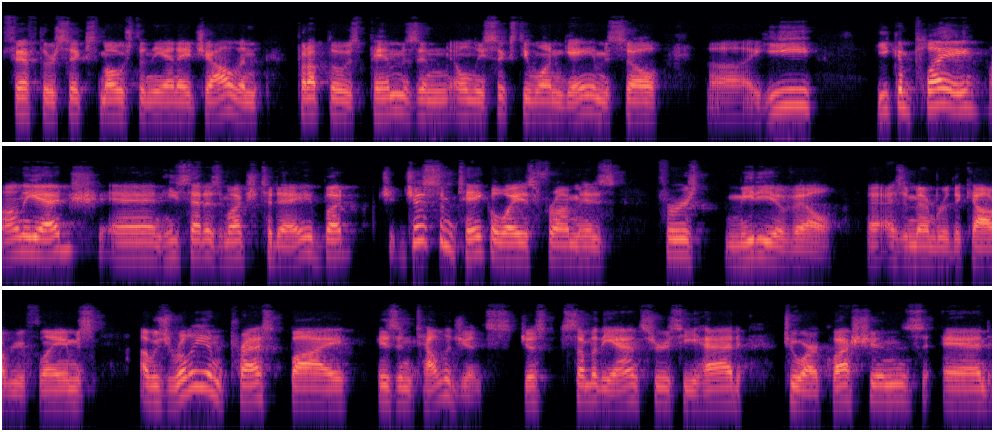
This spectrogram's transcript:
fifth or sixth most in the NHL, and put up those PIMs in only 61 games. So uh, he he can play on the edge, and he said as much today. But just some takeaways from his first media avail as a member of the Calgary Flames. I was really impressed by his intelligence, just some of the answers he had to our questions, and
